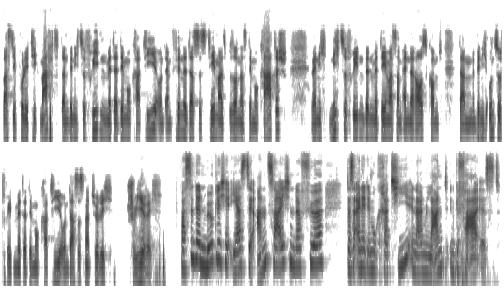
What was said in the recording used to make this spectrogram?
was die Politik macht, dann bin ich zufrieden mit der Demokratie und empfinde das System als besonders demokratisch. Wenn ich nicht zufrieden bin mit dem, was am Ende rauskommt, dann bin ich unzufrieden mit der Demokratie und das ist natürlich schwierig. Was sind denn mögliche erste Anzeichen dafür, dass eine Demokratie in einem Land in Gefahr ist.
